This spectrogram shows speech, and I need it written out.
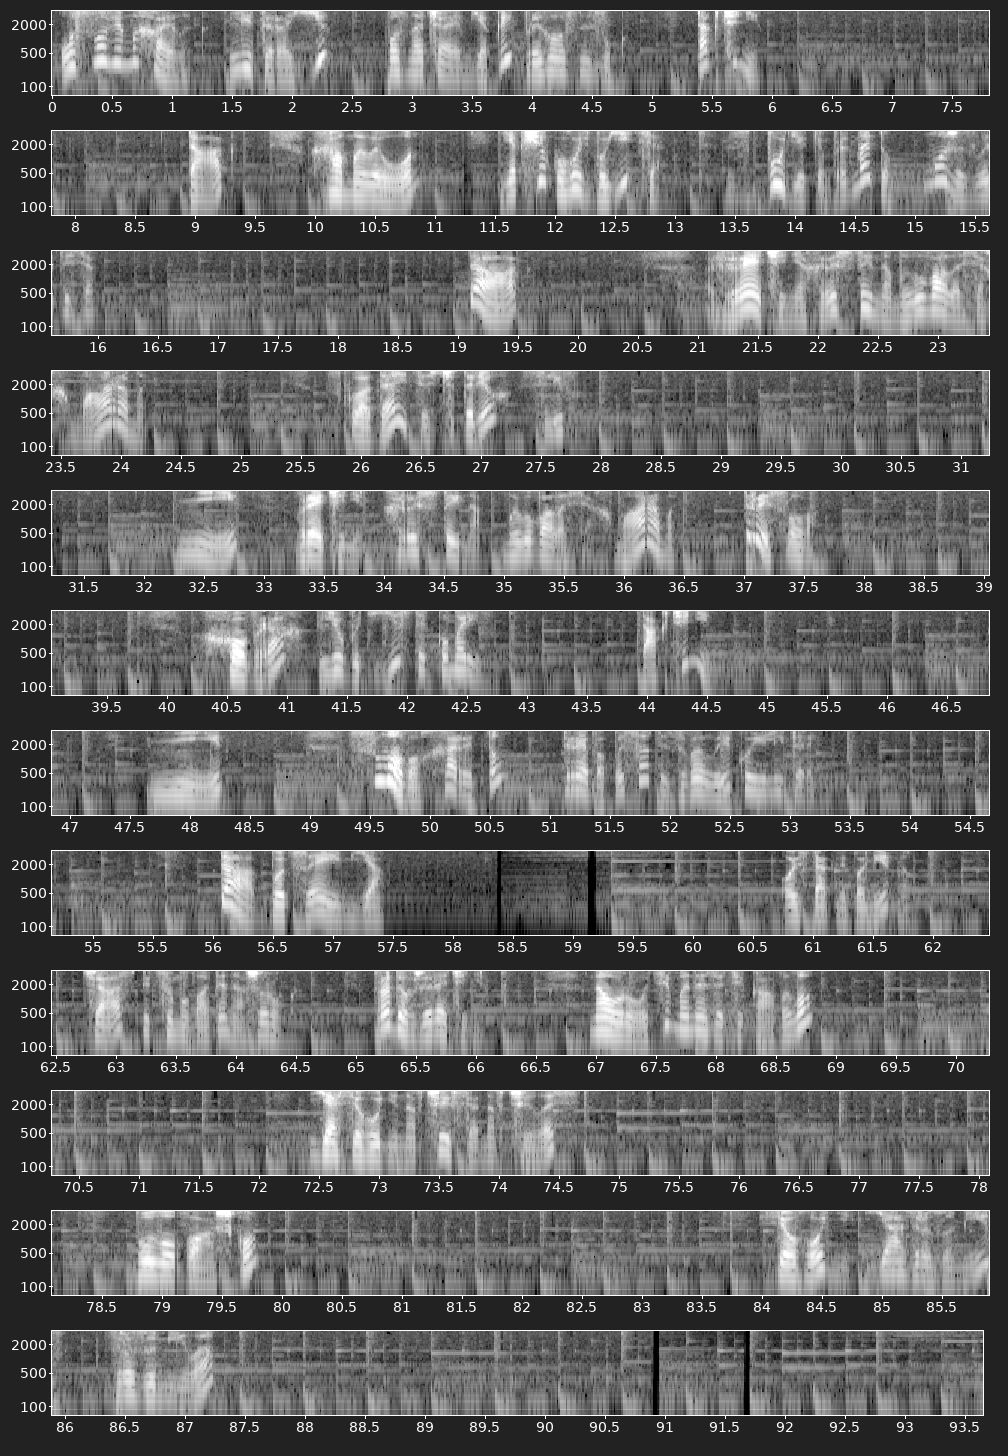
У слові Михайлик літера Й позначає м'який приголосний звук. Так чи ні? Так. Хамелеон, якщо когось боїться, з будь-яким предметом може злитися. Так. Речення Христина милувалася хмарами складається з чотирьох слів. Ні. В реченні Христина милувалася хмарами три слова. Ховрах любить їсти комарів. Так чи ні? Ні. Слово Харитон треба писати з великої літери. Так, бо це ім'я. Ось так непомітно. Час підсумувати наш урок. Продовжуй речення. На уроці мене зацікавило. Я сьогодні навчився, навчилась. Було важко. Сьогодні я зрозумів, зрозуміла.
